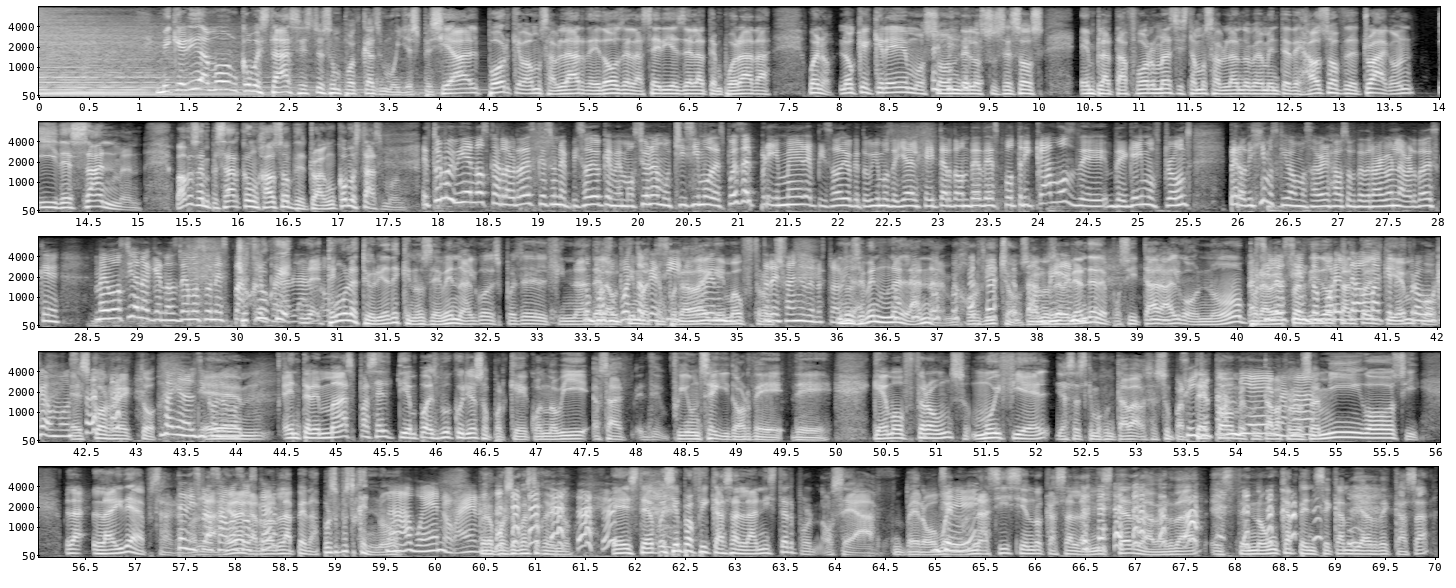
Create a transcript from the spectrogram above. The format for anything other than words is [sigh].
Mi querida Mon, ¿cómo estás? Esto es un podcast muy especial porque vamos a hablar de dos de las series de la temporada. Bueno, lo que creemos son de los [laughs] sucesos en plataformas y estamos hablando obviamente de House of the Dragon, y The Sandman. Vamos a empezar con House of the Dragon. ¿Cómo estás, Mon? Estoy muy bien, Oscar. La verdad es que es un episodio que me emociona muchísimo. Después del primer episodio que tuvimos de Ya del Hater, donde despotricamos de, de, Game of Thrones, pero dijimos que íbamos a ver House of the Dragon, la verdad es que me emociona que nos demos un espacio. Yo creo que tengo la teoría de que nos deben algo después del final de la última temporada de Game of Thrones. Tres años de nuestra vida. Nos deben una lana, mejor dicho. O sea, nos deberían de depositar algo, ¿no? Por haber perdido por el tanto trauma que Les provocamos. Es correcto. [laughs] Vayan al psicólogo. Em, entre más pasa el tiempo, es muy curioso porque cuando vi, o sea, fui un seguidor de, Game of Thrones, muy fiel, ya sabes que me juntaba, o sea, súper teto, me juntaba con los amigos y la, idea, pues, ¿Te disfrazabas, la, agarrar la peda. Por supuesto que no. Ah, bueno, bueno. Pero por supuesto que no. [laughs] Este, pues siempre fui casa Lannister, por, o sea, pero bueno, nací siendo casa Lannister, la verdad. [laughs] Este, nunca pensé cambiar de casa.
